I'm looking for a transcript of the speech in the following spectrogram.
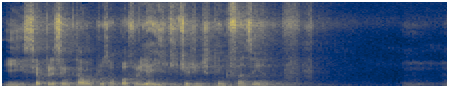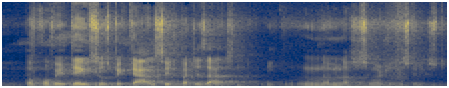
e se apresentavam para os apóstolos. E aí, o que, que a gente tem que fazer? Então, convertei os seus pecados, sejam batizados, né? em nome do nosso Senhor Jesus Cristo.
